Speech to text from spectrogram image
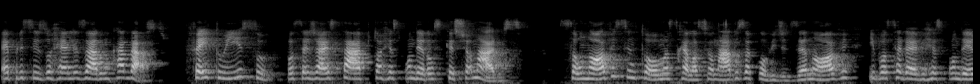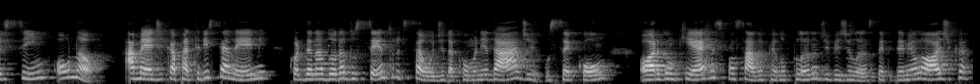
é preciso realizar um cadastro. Feito isso, você já está apto a responder aos questionários. São nove sintomas relacionados à Covid-19 e você deve responder sim ou não. A médica Patrícia Leme, coordenadora do Centro de Saúde da Comunidade, o SECOM, órgão que é responsável pelo plano de vigilância epidemiológica,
